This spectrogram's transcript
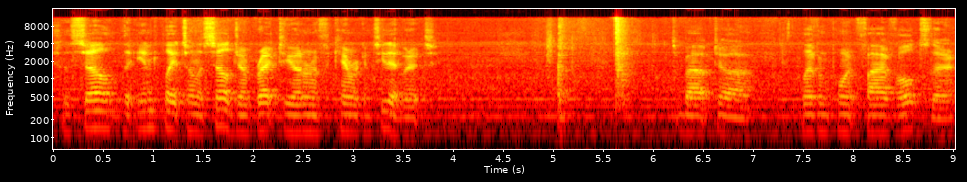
So the cell, the end plates on the cell jump right to you. I don't know if the camera can see that, but it's it's about uh, 11.5 volts there.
